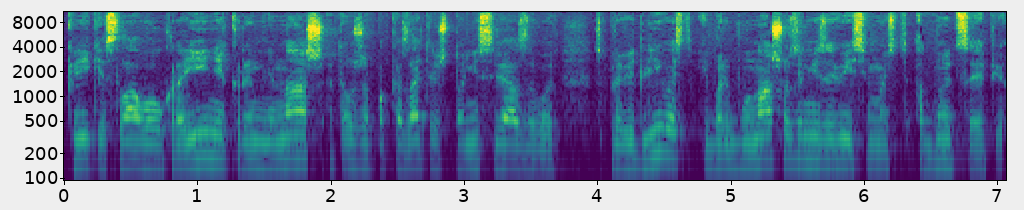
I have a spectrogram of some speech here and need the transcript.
крики «Слава Украине!», «Крым не наш» — это уже показатель, что они связывают справедливость и борьбу нашу за независимость одной цепью.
